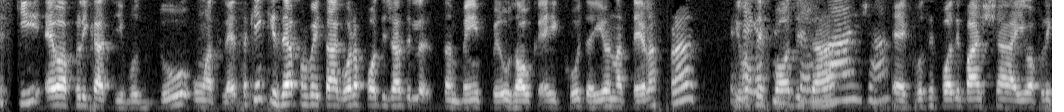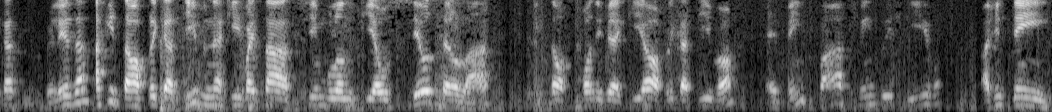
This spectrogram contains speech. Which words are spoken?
Aqui é o aplicativo do um atleta. Quem quiser aproveitar agora pode já também usar o QR Code aí na tela para E pega você assim pode já- já. é que você pode baixar aí o aplicativo, beleza? Aqui está o aplicativo, né? Aqui vai estar simulando que é o seu celular. Então, você pode ver aqui, ó, o aplicativo, ó, é bem fácil, bem intuitivo. A gente tem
